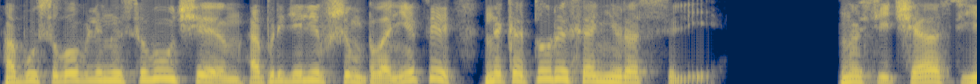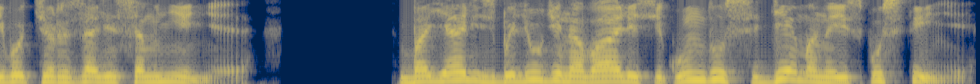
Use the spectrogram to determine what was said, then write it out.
обусловлены случаем, определившим планеты, на которых они росли. Но сейчас его терзали сомнения. Боялись бы люди на Ваале Секундус демона из пустыни.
